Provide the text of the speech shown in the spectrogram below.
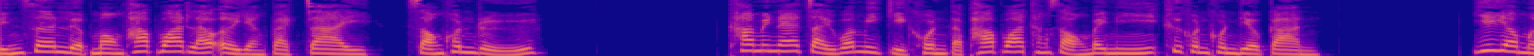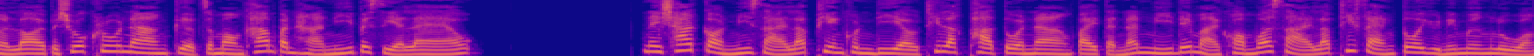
ลินเซินเหลือบมองภาพวาดแล้วเอ่ยอย่างแปลกใจ สองคนหรือ ข้าไม่แน่ใจว่ามีกี่คนแต่ภาพวาดทั้งสองใบนี้คือคนคนเดียวกัน ยี่เยาเหมือนลอยไปชั่วครู่นางเกือบจะมองข้ามปัญหานี้ไปเสียแล้ว ในชาติก่อนมีสายลับเพียงคนเดียวที่ลักพาตัวนางไปแต่นั่นนี้ได้หมายความว่าสายลับที่แฝงตัวอยู่ในเมืองหลวง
